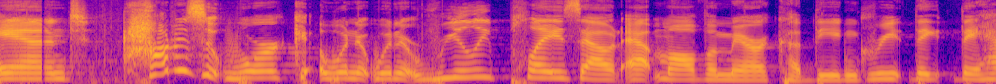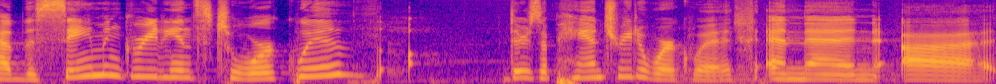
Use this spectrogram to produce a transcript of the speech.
And how does it work when it when it really plays out at Mall of America? The ingre- they, they have the same ingredients to work with. There's a pantry to work with, and then uh,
